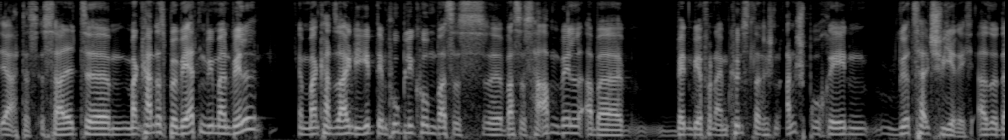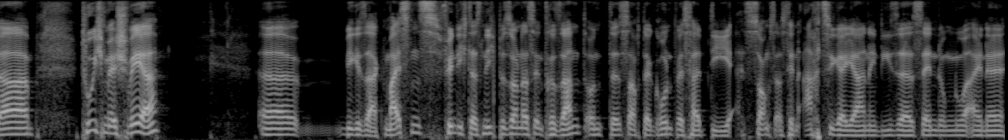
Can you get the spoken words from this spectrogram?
ja, das ist halt, ähm, man kann das bewerten, wie man will. Man kann sagen, die gibt dem Publikum, was es, äh, was es haben will, aber wenn wir von einem künstlerischen Anspruch reden, wird es halt schwierig. Also da tue ich mir schwer. Äh, wie gesagt, meistens finde ich das nicht besonders interessant und das ist auch der Grund, weshalb die Songs aus den 80er Jahren in dieser Sendung nur eine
